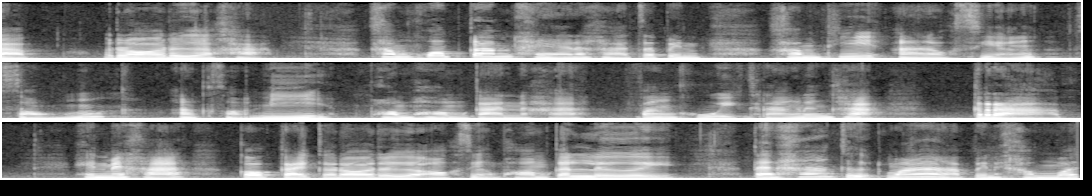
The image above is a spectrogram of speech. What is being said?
กับรอเรือค่ะ คำควบกล้ำแท้นะคะ จะเป็นคำที่อ่านออกเสียง 2 อักษรนี้พร้อมๆกันนะคะ ฟังครูอีกครั้งหนึ่งค่ะ กราบ เห็นไหมคะกอไก่กับรอเรือออกเสียงพร้อมกันเลย แต่ถ้าเกิดว่าเป็นคำว่า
